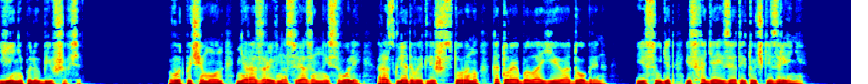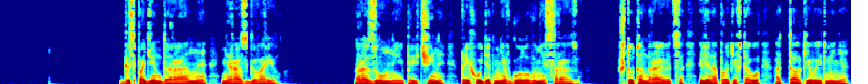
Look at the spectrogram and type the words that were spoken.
ей не полюбившихся. Вот почему он, неразрывно связанный с волей, разглядывает лишь сторону, которая была ею одобрена, и судит, исходя из этой точки зрения. Господин Дараанне не раз говорил, «Разумные причины приходят мне в голову не сразу, что-то нравится или, напротив того, отталкивает меня,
